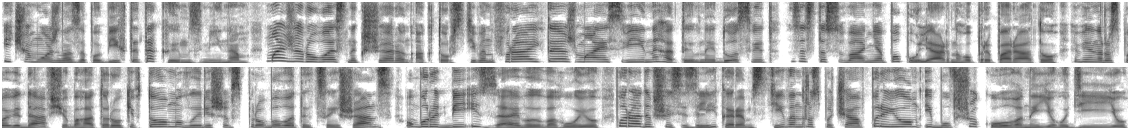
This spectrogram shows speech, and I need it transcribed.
і чи можна запобігти таким змінам. Майже ровесник Шерон, актор Стівен Фрай, теж має свій негативний досвід застосування популярного препарату. Він розповідав, що багато років тому вирішив спробувати цей шанс у боротьбі із зайвою вагою. Порадившись з лікарем, Стівен розпочав прийом і був шокований його дією.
